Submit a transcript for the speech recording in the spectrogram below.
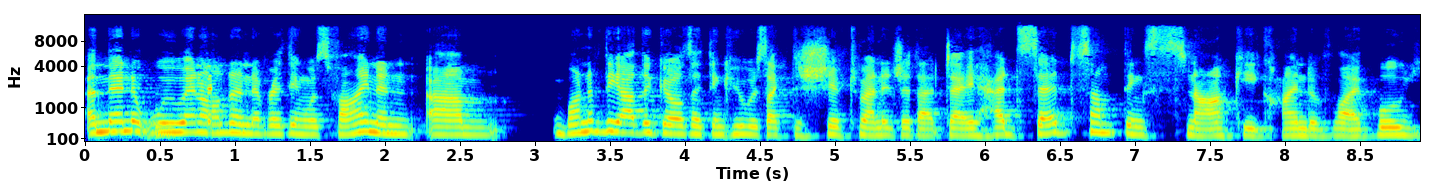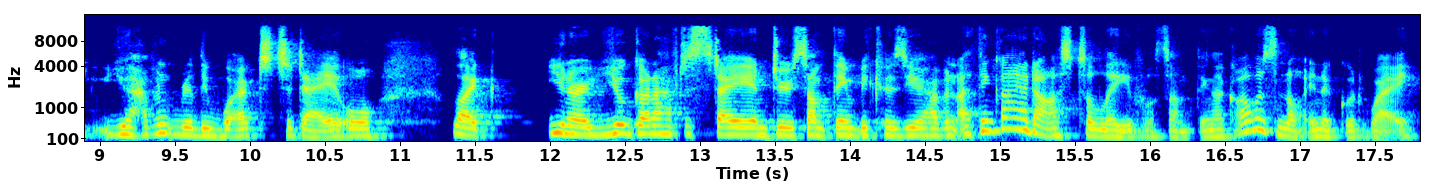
And then we mm. went on and everything was fine. And um, one of the other girls, I think, who was like the shift manager that day, had said something snarky, kind of like, well, you haven't really worked today, or like, you know, you're going to have to stay and do something because you haven't. I think I had asked to leave or something. Like, I was not in a good way.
